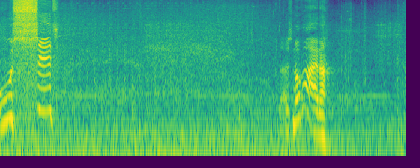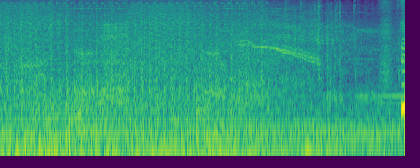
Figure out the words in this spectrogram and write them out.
Oh shit! Da ist noch einer.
